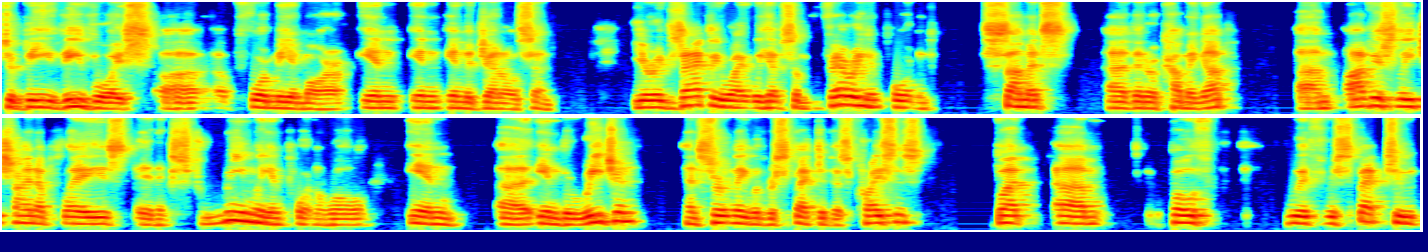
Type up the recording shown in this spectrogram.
to be the voice for Myanmar in, in, in the General Assembly you're exactly right. We have some very important summits uh, that are coming up. Um, obviously, China plays an extremely important role in, uh, in the region and certainly with respect to this crisis. But um, both with respect to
